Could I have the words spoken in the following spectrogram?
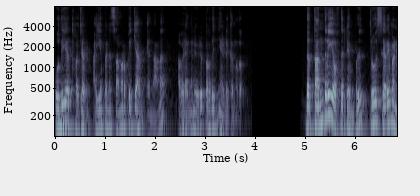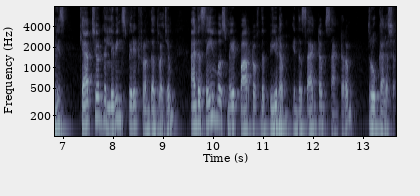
പുതിയ ധ്വജം അയ്യപ്പനെ സമർപ്പിക്കാം എന്നാണ് അവരങ്ങനെ ഒരു പ്രതിജ്ഞ എടുക്കുന്നത്. The thantri of the temple through ceremonies captured the living spirit from the dhwajam and the same was made part of the peetham in the sanctum sanctorum through kalasham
